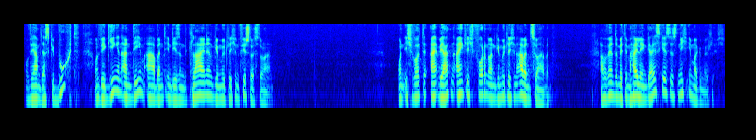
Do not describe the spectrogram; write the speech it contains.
Und wir haben das gebucht und wir gingen an dem Abend in diesen kleinen, gemütlichen Fischrestaurant. Und ich wollte, wir hatten eigentlich vor, nur einen gemütlichen Abend zu haben. Aber wenn du mit dem Heiligen Geist gehst, ist es nicht immer gemütlich.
